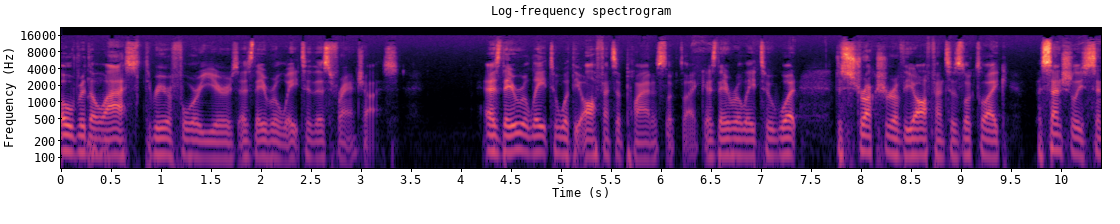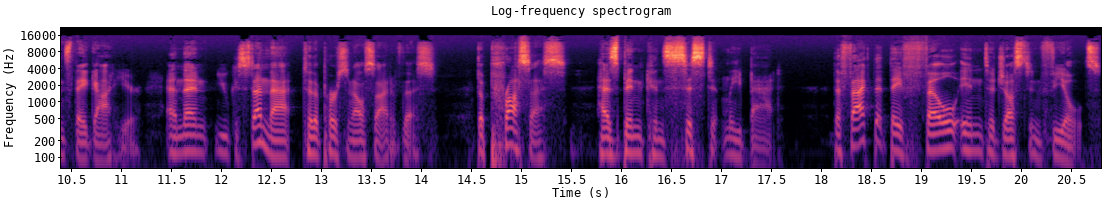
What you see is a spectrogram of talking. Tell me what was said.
over the mm-hmm. last three or four years as they relate to this franchise, as they relate to what the offensive plan has looked like, as they relate to what the structure of the offense has looked like essentially since they got here. And then you extend that to the personnel side of this. The process has been consistently bad. The fact that they fell into Justin Fields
